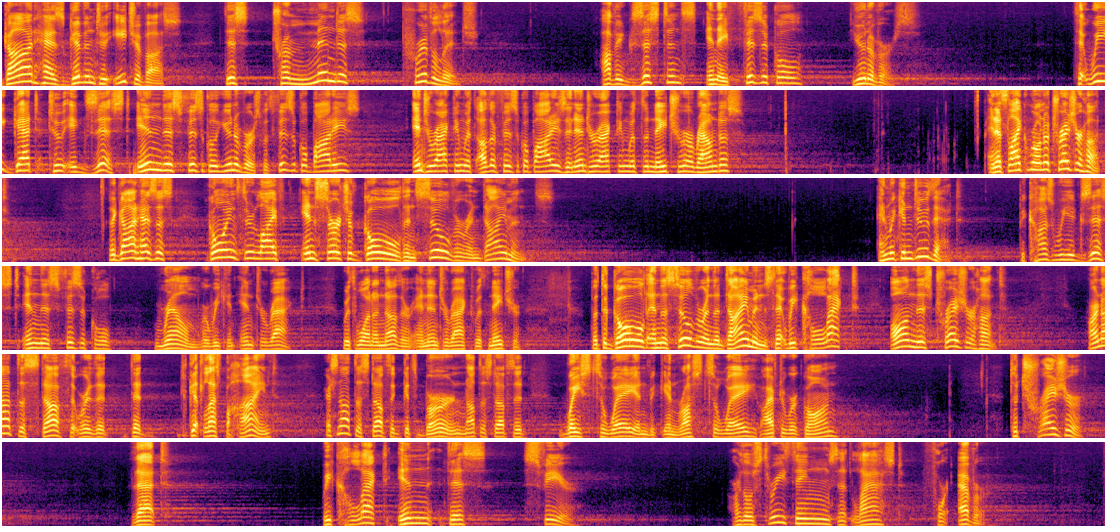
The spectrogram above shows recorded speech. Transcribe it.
God has given to each of us this tremendous privilege of existence in a physical universe. That we get to exist in this physical universe with physical bodies, interacting with other physical bodies, and interacting with the nature around us. And it's like we're on a treasure hunt. That God has us going through life in search of gold and silver and diamonds. And we can do that because we exist in this physical realm where we can interact with one another and interact with nature. But the gold and the silver and the diamonds that we collect on this treasure hunt are not the stuff that, we're, that, that get left behind. It's not the stuff that gets burned, not the stuff that wastes away and, and rusts away after we're gone. The treasure that we collect in this sphere are those three things that last forever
